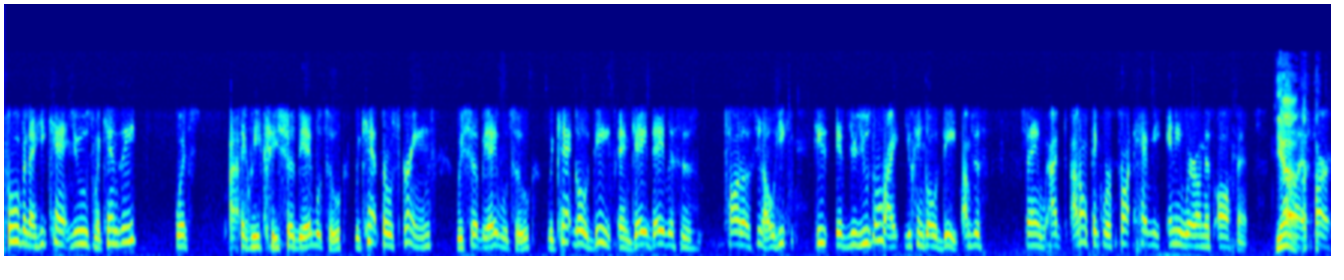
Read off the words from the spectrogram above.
proven that he can't use McKenzie, which I think we he should be able to. We can't throw screens. We should be able to. We can't go deep. And Gabe Davis has taught us, you know, he he if you use them right, you can go deep. I'm just saying, I I don't think we're front heavy anywhere on this offense. Yeah, uh, as far as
